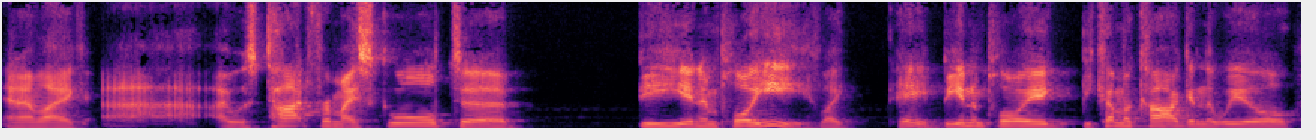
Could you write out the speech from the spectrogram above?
And I'm like, uh, I was taught from my school to be an employee. Like, hey, be an employee, become a cog in the wheel,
